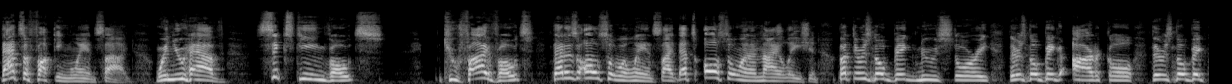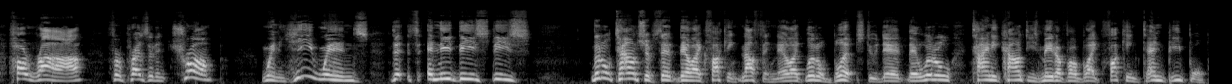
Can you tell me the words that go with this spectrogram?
That's a fucking landslide. When you have 16 votes to five votes, that is also a landslide. That's also an annihilation. But there is no big news story. There's no big article. There's no big hurrah for President Trump when he wins. And these, these, little townships that they're, like fucking nothing. They're like little blips, dude. They're, they're little tiny counties made up of like fucking 10 people.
